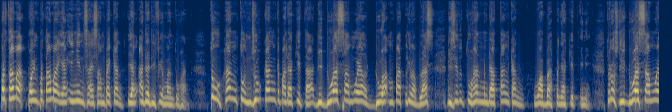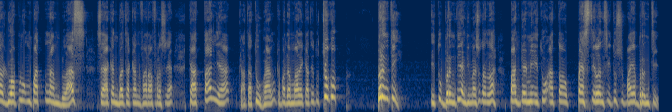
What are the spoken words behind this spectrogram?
Pertama, poin pertama yang ingin saya sampaikan yang ada di firman Tuhan. Tuhan tunjukkan kepada kita di 2 Samuel 24:15 di situ Tuhan mendatangkan wabah penyakit ini. Terus di 2 Samuel 24:16 saya akan bacakan paraphrase-nya. Katanya, kata Tuhan kepada malaikat itu cukup berhenti. Itu berhenti yang dimaksud adalah pandemi itu atau pestilence itu supaya berhenti.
